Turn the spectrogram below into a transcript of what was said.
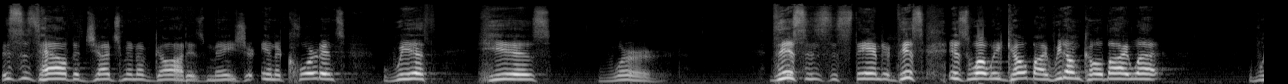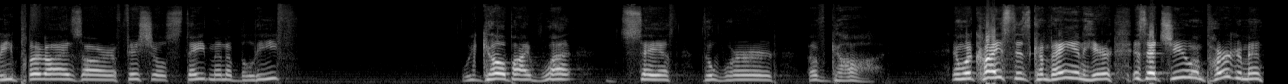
This is how the judgment of God is measured in accordance with His Word. This is the standard. This is what we go by. We don't go by what we put as our official statement of belief. We go by what saith the Word of God. And what Christ is conveying here is that you in Pergamon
